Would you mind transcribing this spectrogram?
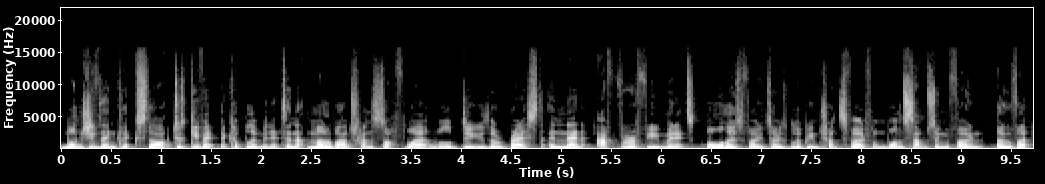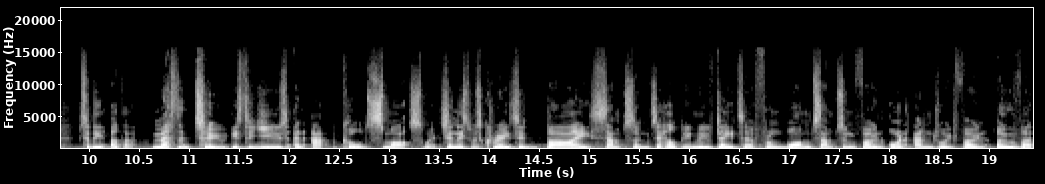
Once you've then clicked start, just give it a couple of minutes and that mobile trans software will do the rest. And then after a few minutes, all those photos will have been transferred from one Samsung phone over to the other. Method two is to use an app called Smart Switch. And this was created by Samsung to help you move data from one Samsung phone or an Android phone over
